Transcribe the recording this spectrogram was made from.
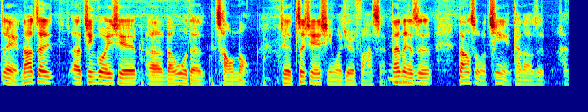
对，然后再呃经过一些呃人物的操弄，就这些行为就会发生。但那个是当时我亲眼看到的是很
